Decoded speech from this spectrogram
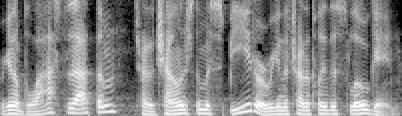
We're going to blast it at them, try to challenge them with speed, or are we going to try to play the slow game?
